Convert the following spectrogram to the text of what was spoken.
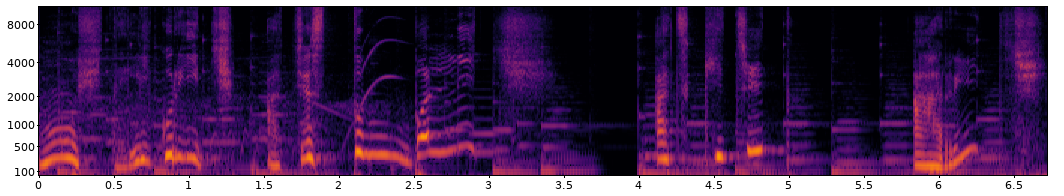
Muște, licurici Acest tumbălici Ați ghicit? Arici?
